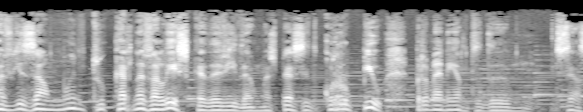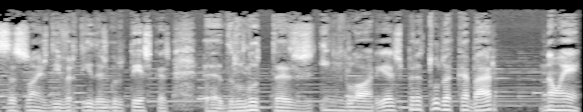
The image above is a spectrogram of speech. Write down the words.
uma visão muito carnavalesca da vida, uma espécie de corrupio permanente de sensações divertidas, grotescas, eh, de lutas inglórias, para tudo acabar não é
